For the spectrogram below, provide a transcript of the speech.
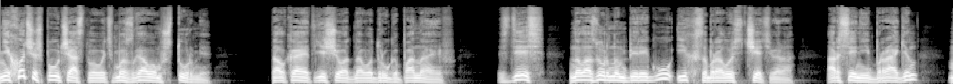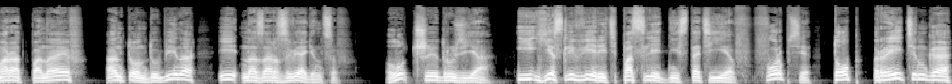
Не хочешь поучаствовать в мозговом штурме?» Толкает еще одного друга Панаев. Здесь, на Лазурном берегу, их собралось четверо. Арсений Брагин, Марат Панаев, Антон Дубина и Назар Звягинцев. Лучшие друзья. И если верить последней статье в Форбсе, топ рейтинга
